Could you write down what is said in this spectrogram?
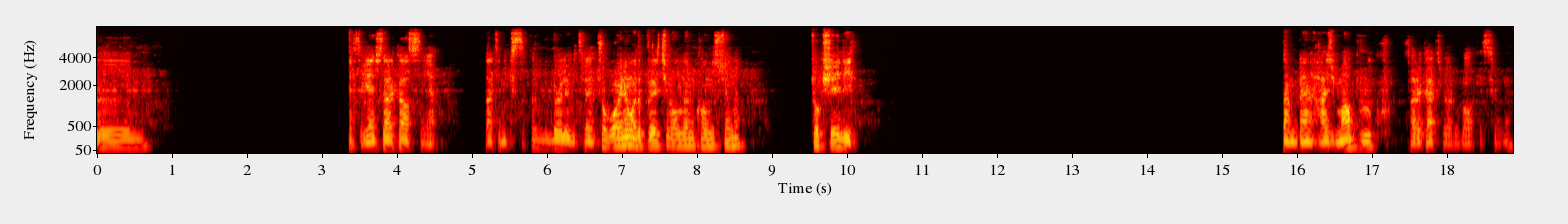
Ee, neyse gençler kalsın ya. Zaten 2-0 böyle bitirelim. Çok oynamadıkları için onların kondisyonu çok şey değil. Sen ben Hacı Mabruk sarı kart gördü Balıkesir'de.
